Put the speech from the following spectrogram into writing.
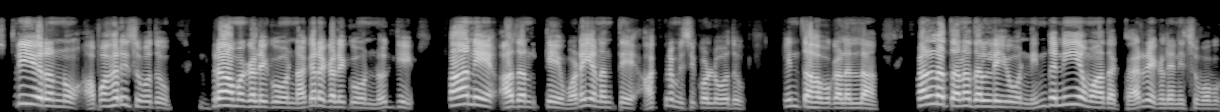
ಸ್ತ್ರೀಯರನ್ನು ಅಪಹರಿಸುವುದು, ಗ್ರಾಮಗಳಿಗೂ ನಗರಗಳಿಗೂ ನುಗ್ಗಿ ತಾನೇ ಅದಕ್ಕೆ ಒಡೆಯನಂತೆ ಆಕ್ರಮಿಸಿಕೊಳ್ಳುವುದು. ಇಂತಹವುಗಳೆಲ್ಲ ಕಳ್ಳತನದಲ್ಲಿಯೂ ನಿಂದನೀಯವಾದ ಕಾರ್ಯಗಳೆನಿಸುವವು.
